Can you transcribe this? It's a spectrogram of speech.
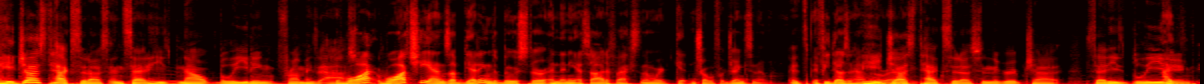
he just texted us and said he's now bleeding from his ass. Watch, watch, he ends up getting the booster, and then he has side effects, and then we're getting in trouble for jinxing him It's if he doesn't have. he just texted us in the group chat. Said he's bleeding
